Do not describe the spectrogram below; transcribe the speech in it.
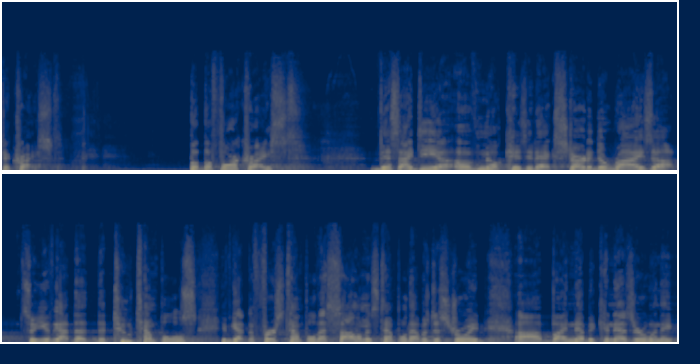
to Christ. But before Christ, this idea of Melchizedek started to rise up so you've got the, the two temples. You've got the first temple, that's Solomon's temple, that was destroyed uh, by Nebuchadnezzar when they,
